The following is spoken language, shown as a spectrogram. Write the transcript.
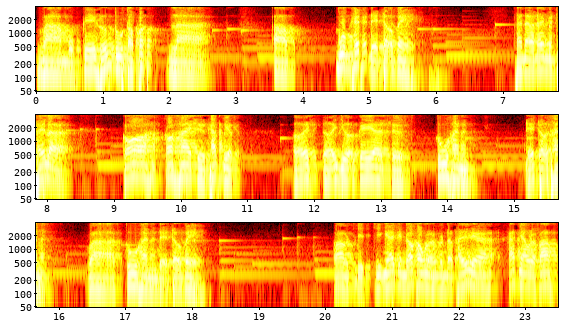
Và một cái hướng tu tập á, là à, buông hết để trở về. Thành ở đây mình thấy là có có hai sự khác biệt ở ở giữa cái à, sự tu hành để trở thành và tu hành để trở về. À, chị, chị nghe chừng đó không là mình đã thấy à, khác nhau rồi phải không?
